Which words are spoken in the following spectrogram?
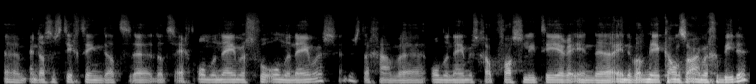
Um, en dat is een stichting dat, dat is echt ondernemers voor ondernemers. Dus daar gaan we ondernemerschap faciliteren in de, in de wat meer kansarme gebieden.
